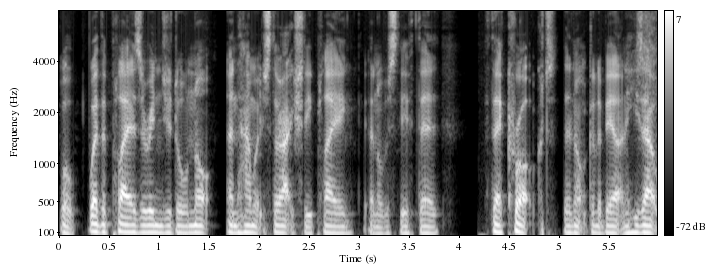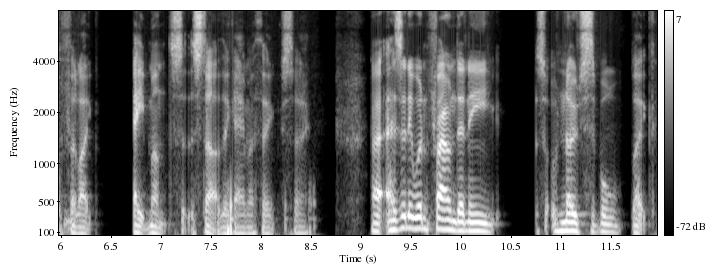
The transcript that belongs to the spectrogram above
well, whether players are injured or not, and how much they're actually playing. And obviously, if they're if they're crocked, they're not going to be out. And he's out for like eight months at the start of the game, I think. So, uh, has anyone found any sort of noticeable, like,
